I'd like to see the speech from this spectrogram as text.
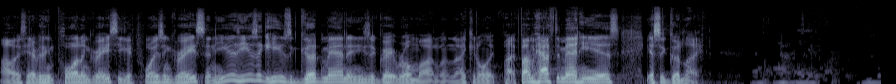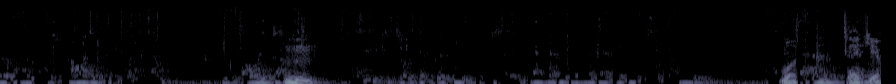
Always had everything poise and grace. He get poise and grace, and he was he was a, he was a good man, and he's a great role model. And I can only if I'm half the man he is, it's a good life. Mhm. Well, thank you.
